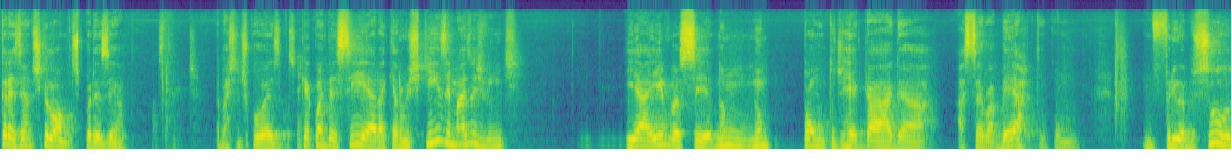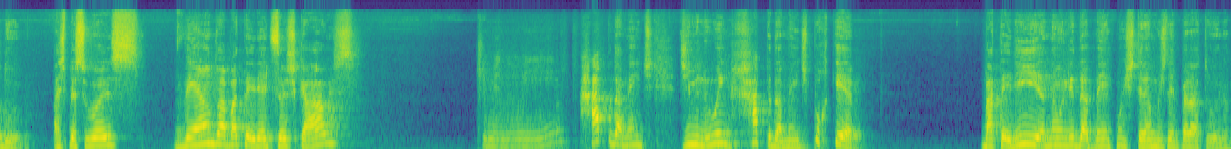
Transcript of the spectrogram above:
300 km, por exemplo. Bastante. É bastante coisa. Sim. O que acontecia era que eram uns 15 mais os 20. E aí você, num, num ponto de recarga a céu aberto, com um frio absurdo, as pessoas vendo a bateria de seus carros diminuir rapidamente, diminuem rapidamente. Por quê? Bateria não lida bem com extremos de temperatura.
